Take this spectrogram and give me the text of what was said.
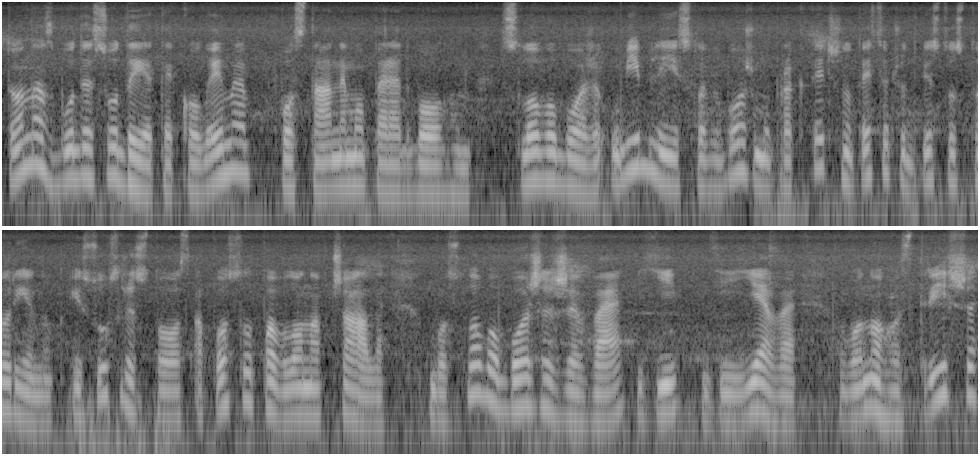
Хто нас буде судити, коли ми постанемо перед Богом? Слово Боже у Біблії, Слові Божому, практично 1200 сторінок. Ісус Христос, апостол Павло навчали, бо Слово Боже живе і дієве. Воно гостріше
